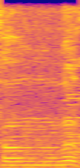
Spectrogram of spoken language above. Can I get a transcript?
ئاسمانی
